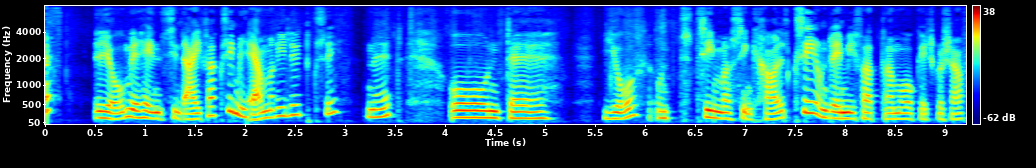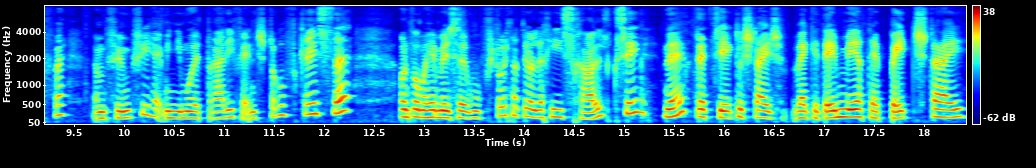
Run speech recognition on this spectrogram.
ja, wir sind einfach wir waren ärmere Leute nicht? Und, äh, ja, und die Zimmer sind kalt gewesen. Und wenn mein Vater am Morgen ist arbeiten, um 5 Uhr, hat meine Mutter alle Fenster aufgerissen und wo wir aufstehen, war natürlich eiskalt. Gewesen, ne? Der Ziegelstein ist wegen dem mehr der Bettstein.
